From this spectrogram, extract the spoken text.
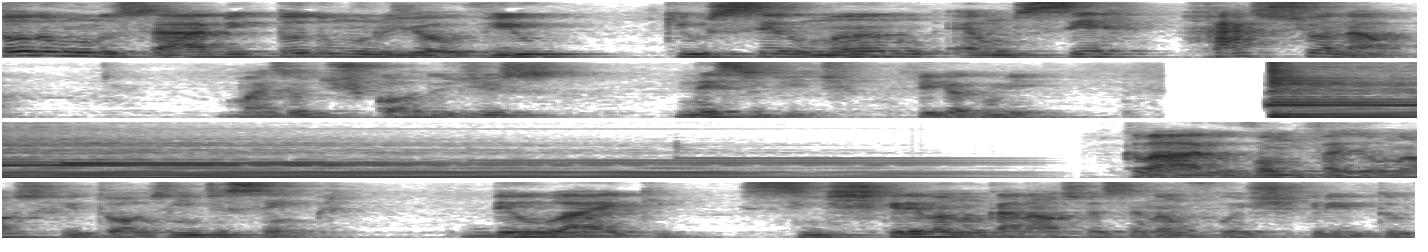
Todo mundo sabe, todo mundo já ouviu que o ser humano é um ser racional. Mas eu discordo disso nesse vídeo. Fica comigo. Claro, vamos fazer o nosso ritualzinho de sempre. Dê o like, se inscreva no canal se você não for inscrito,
